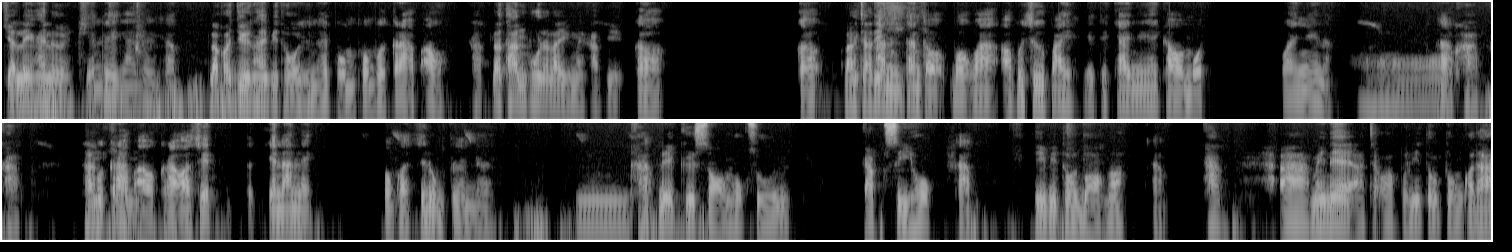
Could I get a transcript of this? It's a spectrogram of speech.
เขียนเลขให้เลย เขียนเลขง่ายเลยครับแล้วก็ยื่นให้พี่โทนยื่นให้ผมผมก็กราบเอา ครับ แล้วท่านพูดอะไรอีกไหมครับพี่ก็ ก็หลังจากที่ท่านท่านก็บอกว่าเอาไปซื้อไปเดี๋ยวจะใช้นี้ให้เขาหมดไว้อย่างนี้นะอ๋อครับครับครับผมท่านก็กราบเอากราบเอาเสร็จแค่นั้นเลยผมก็สะดุ้งตื่นเลย อืมครับ เลขคือสองหกศูนย์กับสี่หกครับ ที่พี่โทนบอกเนาะครับครับ อ่า ไม่แน่อาจจะออกตัวนี้ตรงๆก็ได้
